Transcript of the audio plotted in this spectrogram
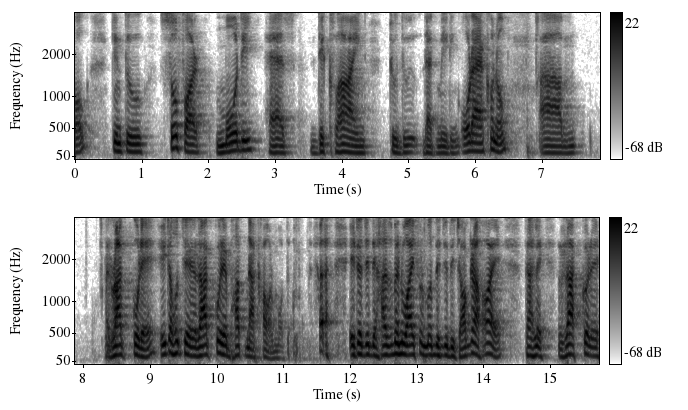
হোক, কিন্তু so far Modi has decline to do that meeting ওরা এখনও রাগ করে এটা হচ্ছে রাগ করে ভাত না খাওয়ার মতো। এটা যদি হাজব্যান্ড ওয়াইফের মধ্যে যদি ঝগড়া হয়, তাহলে রাগ করে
